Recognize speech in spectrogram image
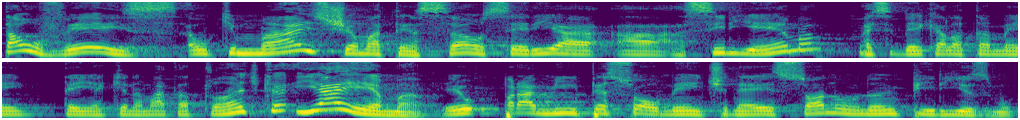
Talvez o que mais chama atenção seria a, a Siriema, mas se bem que ela também tem aqui na Mata Atlântica, e a Ema. Eu, para mim, pessoalmente, né, só no, no empirismo,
